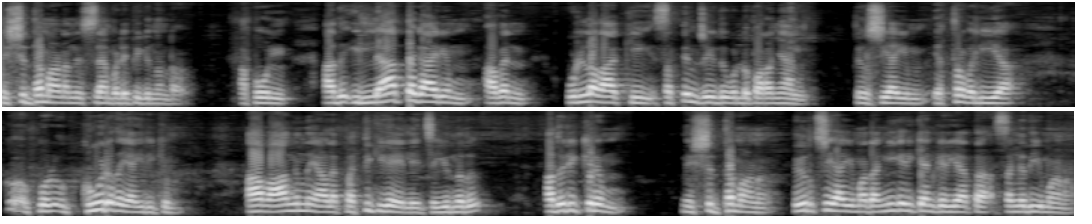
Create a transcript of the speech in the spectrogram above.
നിഷിദ്ധമാണെന്ന് ഇസ്ലാം പഠിപ്പിക്കുന്നുണ്ട്. അപ്പോൾ അത് ഇല്ലാത്ത കാര്യം അവൻ ഉള്ളതാക്കി സത്യം ചെയ്തുകൊണ്ട് പറഞ്ഞാൽ തീർച്ചയായും എത്ര വലിയ ക്രൂരതയായിരിക്കും. ആ വാങ്ങുന്നയാളെ പറ്റിക്കുകയല്ലേ ചെയ്യുന്നത്? അതൊരിക്കലും നിഷിദ്ധമാണ്. തീർച്ചയായും അത് അംഗീകരിക്കാൻ കഴിയാത്ത സംഗതിയുമാണ്.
